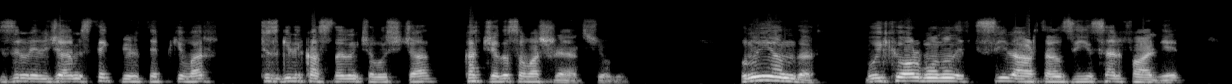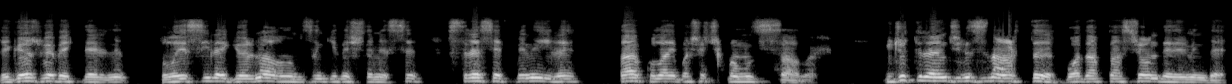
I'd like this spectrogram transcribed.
bizim vereceğimiz tek bir tepki var. Çizgili kasların çalışacağı kaç ya da savaş reaksiyonu. Bunun yanında bu iki hormonun etkisiyle artan zihinsel faaliyet ve göz bebeklerinin dolayısıyla görme alanımızın genişlemesi stres etmeni ile daha kolay başa çıkmamızı sağlar. Vücut direncimizin arttığı bu adaptasyon döneminde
